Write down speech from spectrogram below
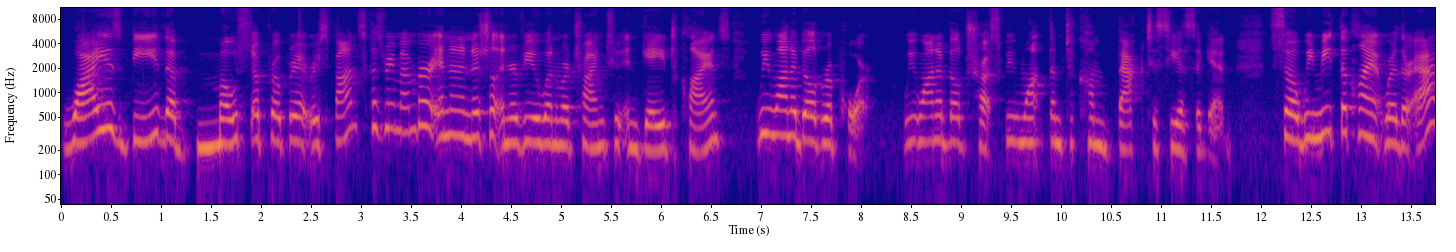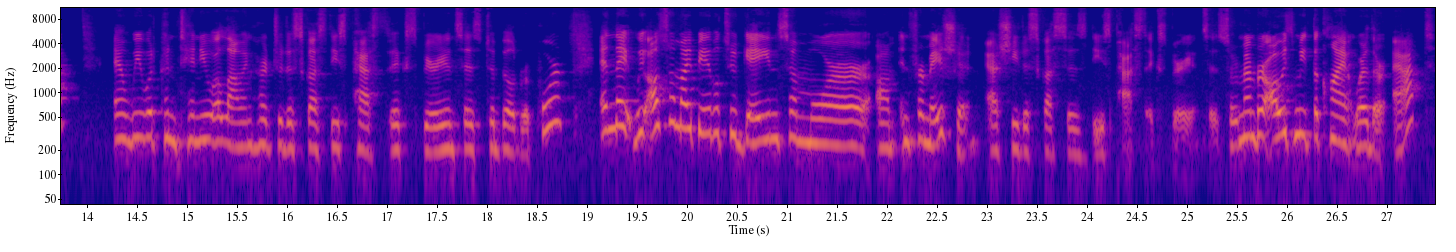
Why is B the most appropriate response? Because remember, in an initial interview, when we're trying to engage clients, we want to build rapport. We want to build trust. We want them to come back to see us again. So we meet the client where they're at and we would continue allowing her to discuss these past experiences to build rapport. And they we also might be able to gain some more um, information as she discusses these past experiences. So remember always meet the client where they're at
